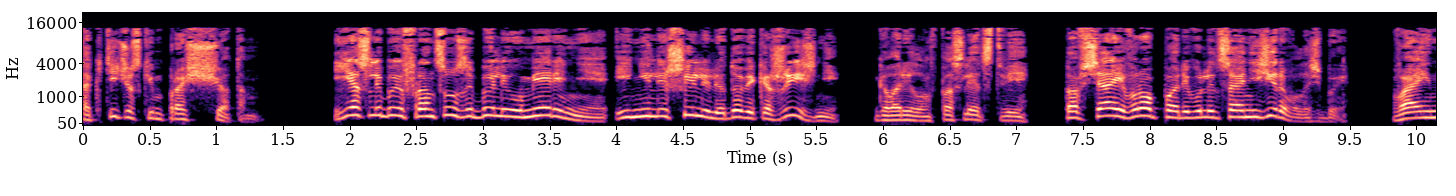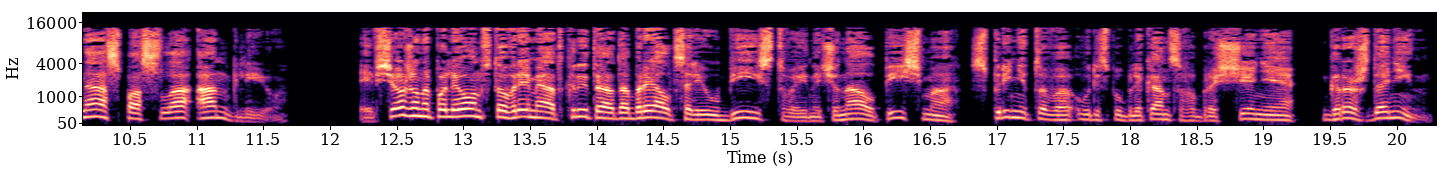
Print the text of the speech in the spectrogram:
тактическим просчетом. «Если бы французы были умереннее и не лишили Людовика жизни, — говорил он впоследствии, — то вся Европа революционизировалась бы. Война спасла Англию». И все же Наполеон в то время открыто одобрял цареубийство и начинал письма с принятого у республиканцев обращения «гражданин».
